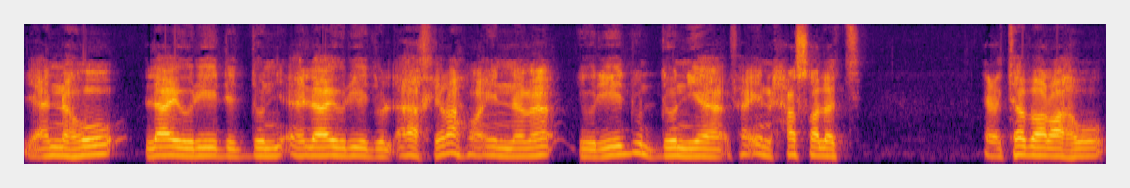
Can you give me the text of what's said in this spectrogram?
لأنه لا يريد الدنيا لا يريد الآخرة وإنما يريد الدنيا فإن حصلت اعتبره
